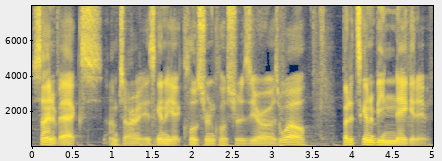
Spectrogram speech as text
sine of x, I'm sorry, is going to get closer and closer to 0 as well, but it's going to be negative.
